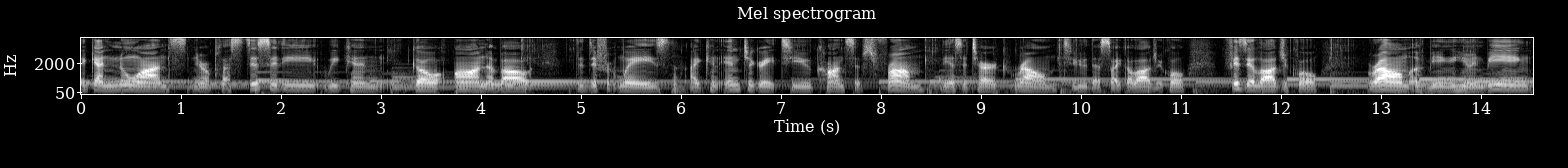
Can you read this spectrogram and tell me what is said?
again, nuance, neuroplasticity. We can go on about the different ways I can integrate to you concepts from the esoteric realm to the psychological, physiological realm of being a human being.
